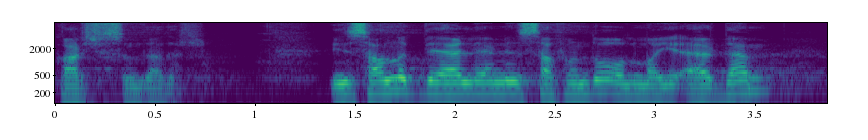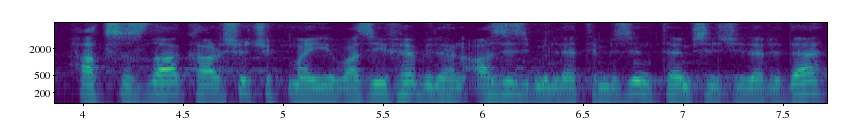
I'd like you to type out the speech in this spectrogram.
karşısındadır. İnsanlık değerlerinin safında olmayı erdem, haksızlığa karşı çıkmayı vazife bilen aziz milletimizin temsilcileri de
